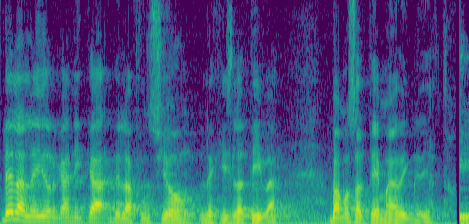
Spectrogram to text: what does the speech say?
de la Ley Orgánica de la Función Legislativa. Vamos al tema de inmediato.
